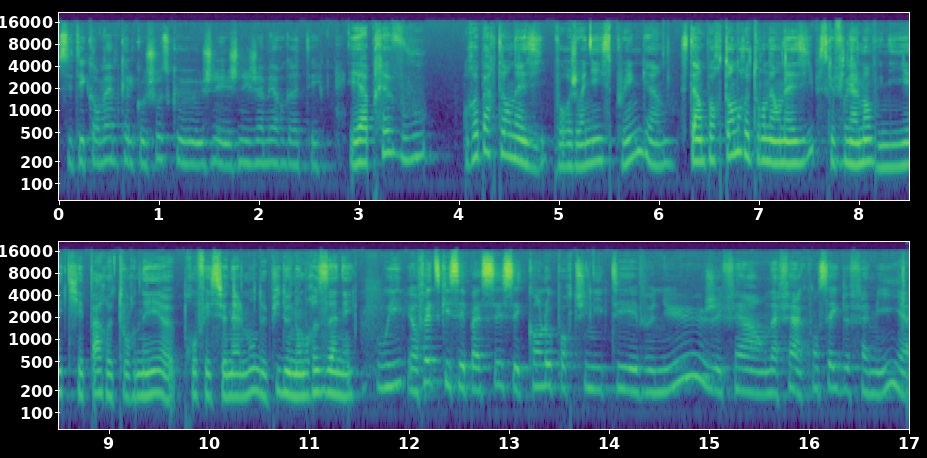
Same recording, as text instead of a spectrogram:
c'était quand même quelque chose que je n'ai jamais regretté. Et après, vous repartez en Asie, vous rejoignez Spring. C'était important de retourner en Asie parce que finalement vous n'y étiez pas retourné euh, professionnellement depuis de nombreuses années. Oui, et en fait ce qui s'est passé c'est quand l'opportunité est venue, j'ai fait on a fait un conseil de famille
